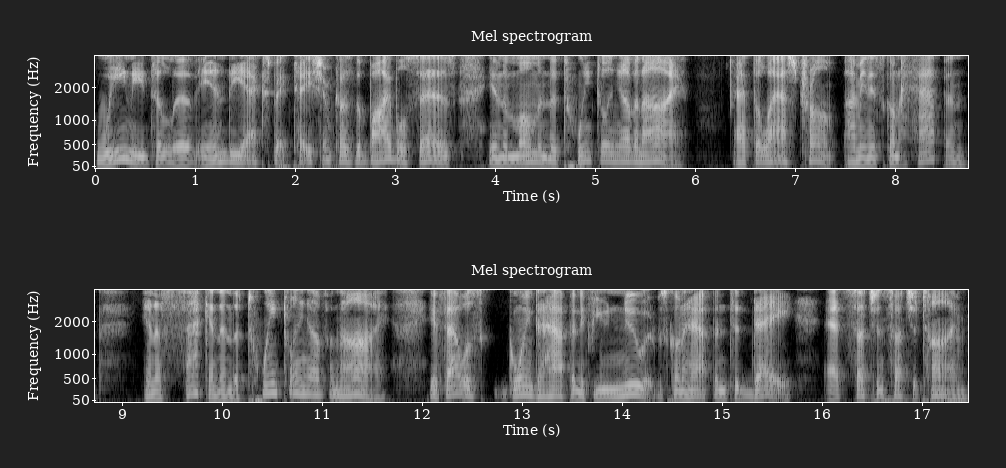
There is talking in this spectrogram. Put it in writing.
We need to live in the expectation because the Bible says, in the moment, the twinkling of an eye, at the last trump. I mean, it's going to happen in a second, in the twinkling of an eye. If that was going to happen, if you knew it was going to happen today at such and such a time,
